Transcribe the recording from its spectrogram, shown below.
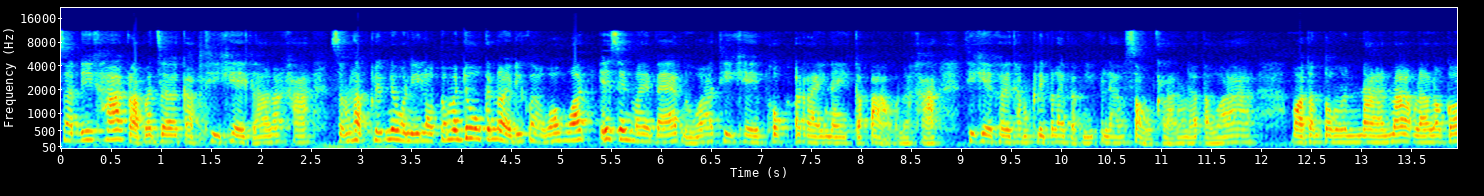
สวัสดีค่ะ กลับมาเจอกับ TK อีกแล้วนะคะสำหรับคลิปในวันนี้เราก็มาดูกันหน่อยดีกว่าว่า what is in my bag หรือว่า TK พกอะไรในกระเป๋านะคะ TK เคยทำคลิปอะไรแบบนี้ไปแล้ว 2 ครั้งนะ แต่ว่าบอกตามตรงนานมากแล้วแล้วก็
